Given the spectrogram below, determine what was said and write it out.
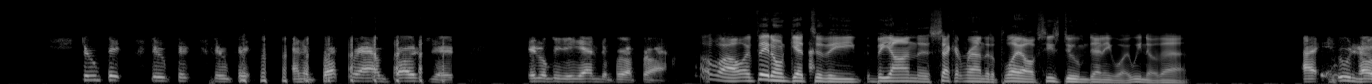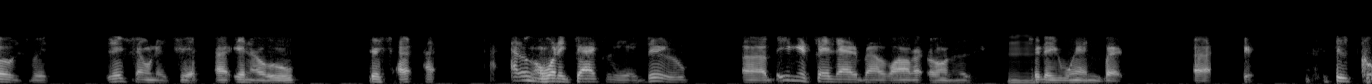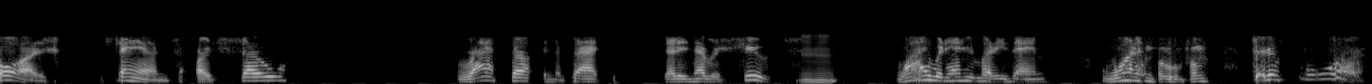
stupid, stupid, stupid. and if Brett Brown does it, it'll be the end of Brett Brown. Oh, well, if they don't get to the beyond the second round of the playoffs, he's doomed anyway. We know that. I, who knows with this ownership? Uh, you know, who this I, I I don't know what exactly they do, uh, but you can say that about a lot of owners Mhm. till they win. But uh, because fans are so wrapped up in the fact that he never shoots, Mhm. why would anybody then want to move him to the four?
